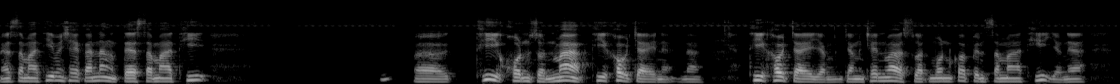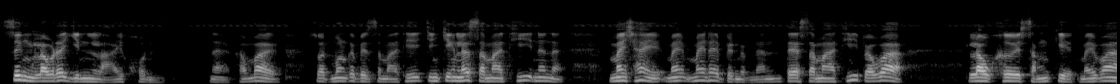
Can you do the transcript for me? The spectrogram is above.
นะสมาธิไม่ใช่การนั่ง แต่สมาธิเอ่อที่คนส่วนมากที่เข้าใจเนี่ยนะที่เข้าใจอย่างอย่างเช่นว่า สวดมนต์ก็เป็นสมาธิอย่างเนี้ยซึ่งเราได้ยินหลายคนนะคำว่าสวดมนต์ก็เป็นสมาธิจริง ๆ แล้วสมาธินั่นน่ะไม่ใช่ไม่ไม่ได้เป็นแบบนั้น แต่สมาธิแปลว่า เราเคยสังเกตไหมว่า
